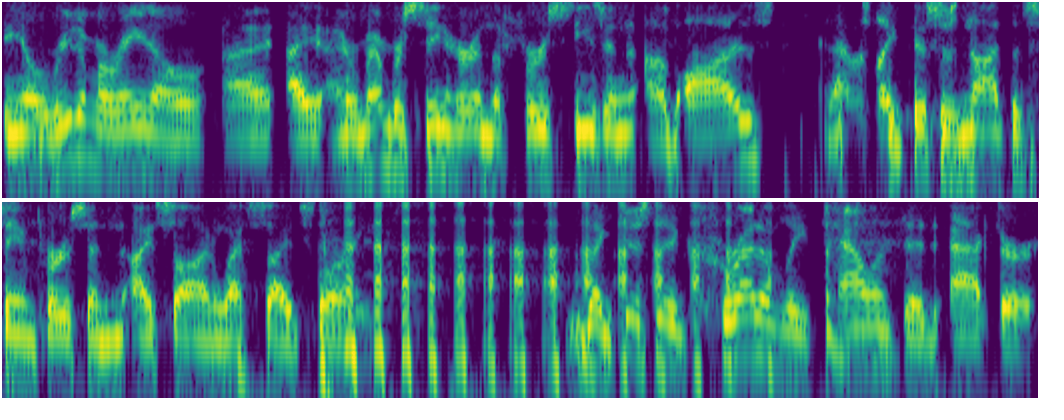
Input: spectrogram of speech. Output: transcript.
you know, Rita Moreno, I, I, I remember seeing her in the first season of Oz, and I was like, this is not the same person I saw in West Side Story. like, just an incredibly talented actor,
